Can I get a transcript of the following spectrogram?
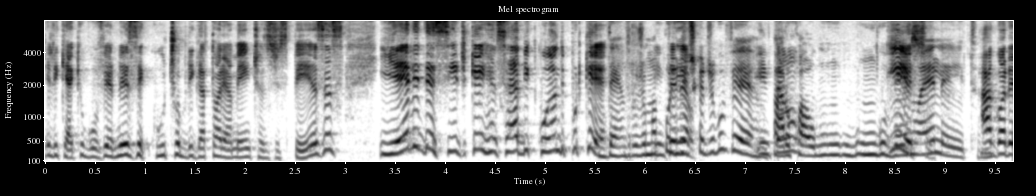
ele quer que o governo execute obrigatoriamente as despesas e ele decide quem recebe, quando e por quê. Dentro de uma Entendeu? política de governo, então, para o qual um, um governo isso. é eleito. Né? Agora,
